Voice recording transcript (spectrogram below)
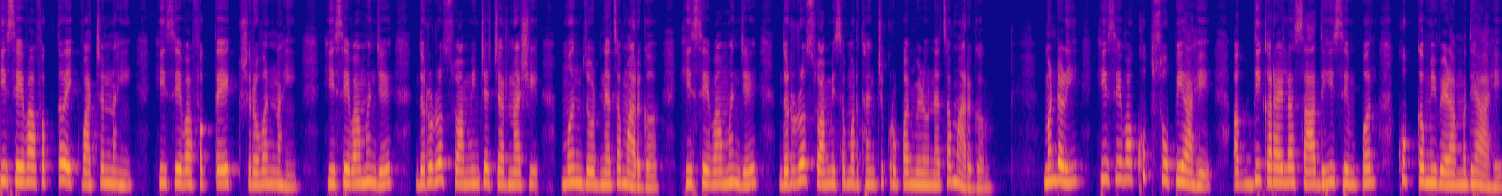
ही सेवा फक्त एक वाचन नाही, ही सेवा फक्त एक श्रवण नाही. ही सेवा म्हणजे दररोज स्वामींच्या चरणाशी मन जोडण्याचा मार्ग. ही सेवा म्हणजे दररोज स्वामी समर्थांची कृपा मिळवण्याचा मार्ग. मंडळी ही सेवा खूप सोपी आहे. अगदी करायला साधी, सिंपल, खूप कमी वेळामध्ये आहे.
